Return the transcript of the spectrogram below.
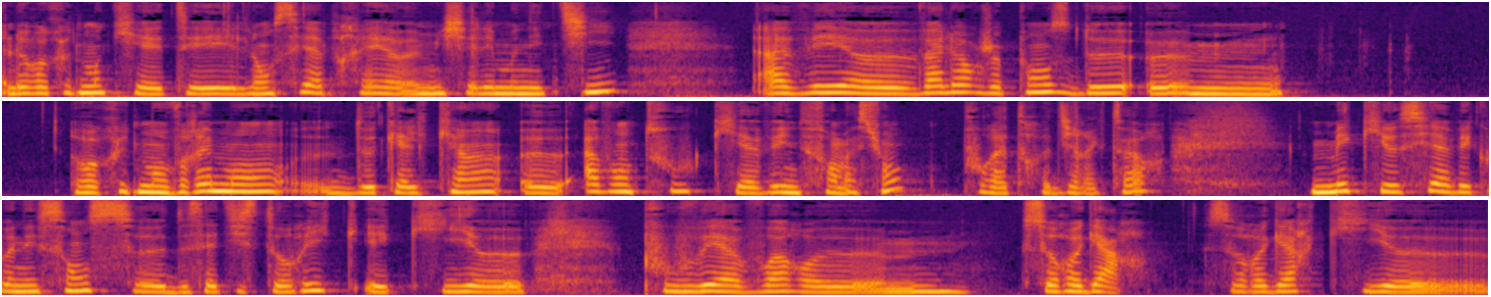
le recrutement qui a été lancé après euh, Michel Monetti avait euh, valeur, je pense, de recrutement vraiment de quelqu'un avant tout qui avait une formation pour être directeur, mais qui aussi avait connaissance de cet historique et qui pouvait avoir ce regard, ce regard qui euh,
